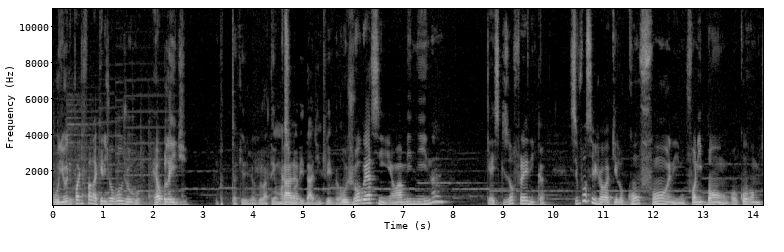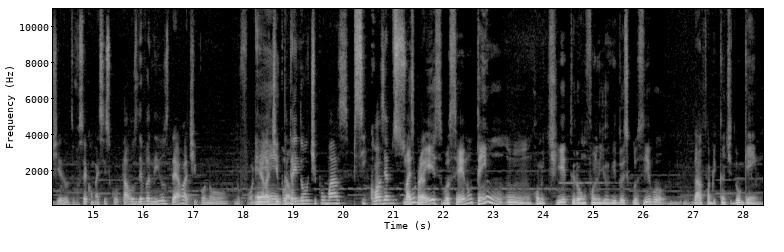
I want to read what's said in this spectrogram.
o Yuri pode falar que ele jogou o jogo Hellblade. Puta, Aquele jogo lá tem uma Cara, sonoridade incrível. O jogo é assim, é uma menina que é esquizofrênica. Se você joga aquilo com fone, um fone bom ou com home theater, você começa a escutar os devaneios dela, tipo, no, no fone. É, Ela, tipo, então. tendo, tipo, umas psicose absurda. Mas pra isso, você não tem um, um home theater ou um fone de ouvido exclusivo da fabricante do game.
